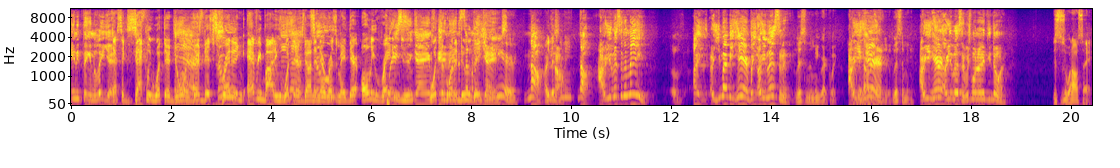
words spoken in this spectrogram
anything in the league yet. That's exactly what they're doing. They're discrediting two- everybody what they've done in their resume. They're only rating you games what you're going to do this games. year. No, Are you listening no, to me? No, are you listening to me? Are- uh, you may be here, but are you listening? Listen to me right quick. Are you I'll listen to you. Listen to me. Are you hearing? Are you listening? Which one are you doing? This is what I'll say.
